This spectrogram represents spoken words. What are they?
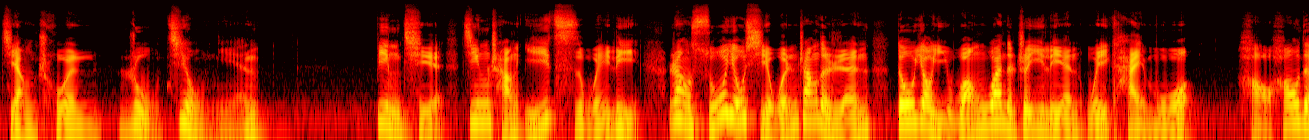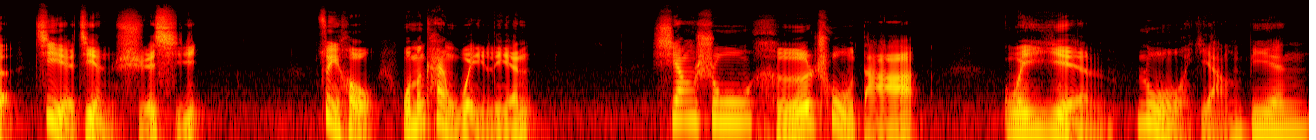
江春入旧年，并且经常以此为例，让所有写文章的人都要以王湾的这一联为楷模，好好的借鉴学习。最后，我们看尾联：“乡书何处达？归雁洛阳边。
